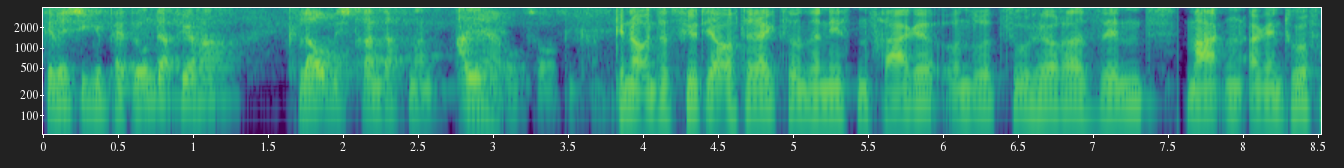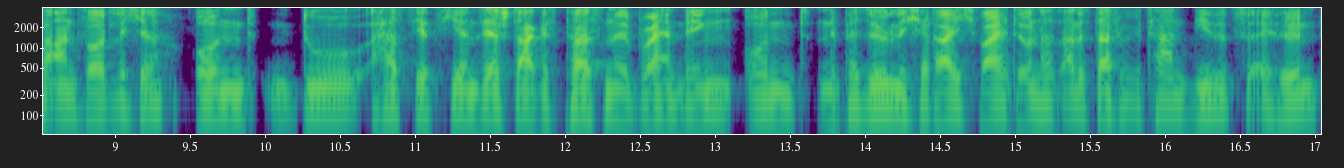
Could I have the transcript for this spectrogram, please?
die richtige Person dafür hast, glaube ich dran, dass man alles ja. outsourcen kann. Genau, und das führt ja auch direkt zu unserer nächsten Frage. Unsere Zuhörer sind Markenagenturverantwortliche und du hast jetzt hier ein sehr starkes Personal Branding und eine persönliche Reichweite und hast alles dafür getan, diese zu erhöhen.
